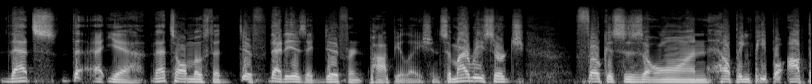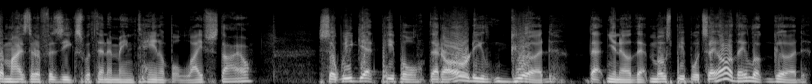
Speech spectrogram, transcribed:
that's the, uh, yeah, that's almost a diff, that is a different population. So my research focuses on helping people optimize their physiques within a maintainable lifestyle. So we get people that are already good, that you know that most people would say, "Oh, they look good,"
